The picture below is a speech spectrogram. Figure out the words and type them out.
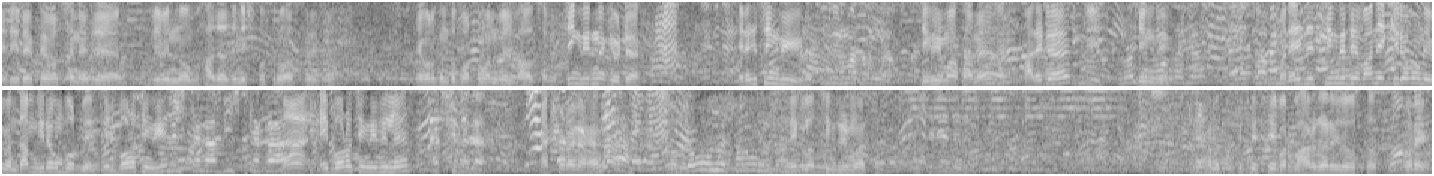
এদিকে দেখতে পাচ্ছেন এই যে বিভিন্ন ভাজা জিনিসপত্র আছে এই যে। এগুলো কিন্তু বর্তমানে বেশ ভালো চলে। চিংড়ির নাকি ওইটা? এটা কি চিংড়ি? চিংড়ির মাথা না? আর এটা চিংড়ি। মানে এই যে চিংড়ি দিয়ে বানিয়ে কীরকম নেবেন? দাম কীরকম পড়বে? এই বড় চিংড়ি? না এই বড় চিংড়ি দিলে একশো টাকা। একশো টাকা হ্যাঁ? এগুলো চিংড়ির মাথা। এখানে তো দেখতেছি এবার ভার্গারের ব্যবস্থা আছে। করে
